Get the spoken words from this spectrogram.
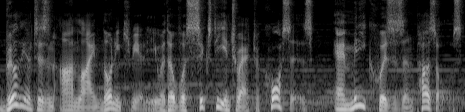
Brilliant is an online learning community with over 60 interactive courses and mini quizzes and puzzles,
